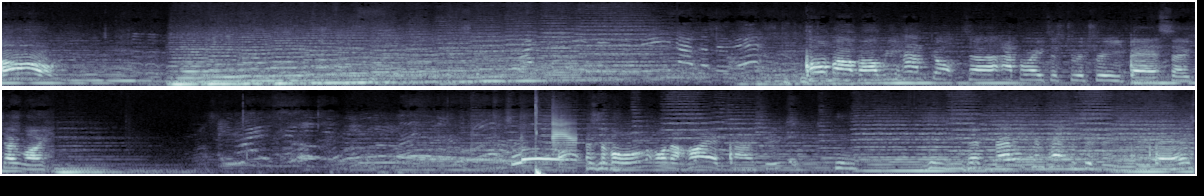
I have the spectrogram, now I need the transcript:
Oh! Paul Barber, we have got uh, apparatus to retrieve there, so don't worry. First of all, on a hired parachute, they're very competitive, these two bears.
